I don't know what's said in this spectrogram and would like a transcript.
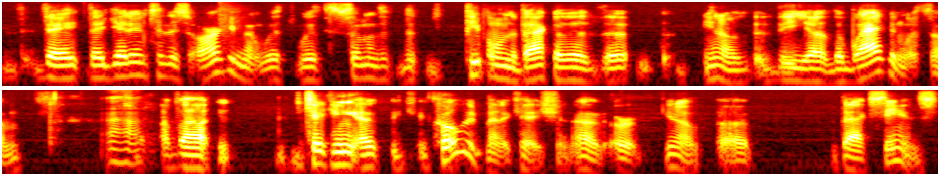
they they get into this argument with with some of the, the people in the back of the, the you know the the, uh, the wagon with them Uh-huh. about taking a COVID medication uh, or you know uh, vaccines.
